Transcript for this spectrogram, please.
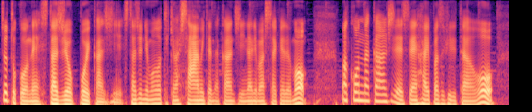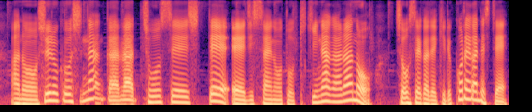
ちょっとこうね、スタジオっぽい感じに、スタジオに戻ってきましたみたいな感じになりましたけども、まあ、こんな感じでですね、ハイパスフィルターをあの収録をしながら調整して、えー、実際の音を聞きながらの調整ができる。これがですね、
